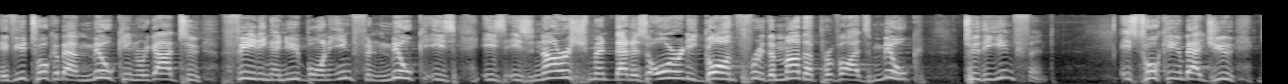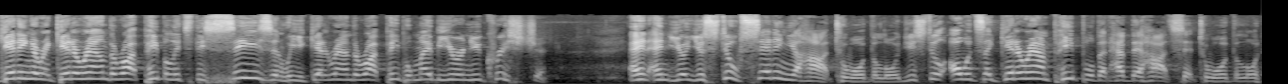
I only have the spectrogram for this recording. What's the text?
If you talk about milk in regard to feeding a newborn infant, milk is, is, is nourishment that has already gone through. The mother provides milk to the infant. It's talking about you getting around, get around the right people. It's this season where you get around the right people. Maybe you're a new Christian and, and you're, you're still setting your heart toward the Lord. You still, I would say, get around people that have their heart set toward the Lord.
